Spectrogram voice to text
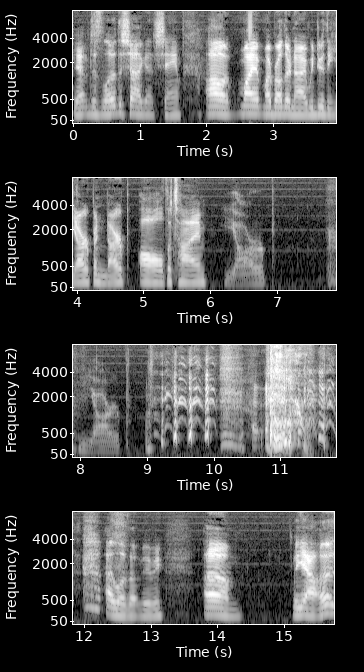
Yeah, just load the shotgun. Shame. Oh, my my brother and I, we do the yarp and narp all the time. Yarp. Yarp. I love that movie. Um, but yeah.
